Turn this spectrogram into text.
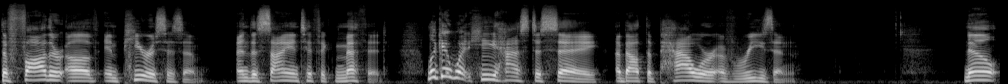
the father of empiricism and the scientific method. Look at what he has to say about the power of reason. Now,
